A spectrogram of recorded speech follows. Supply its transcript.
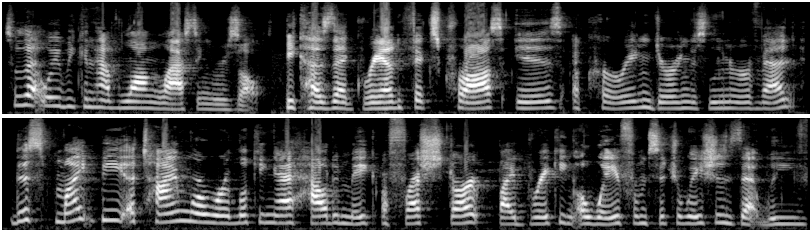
so that way we can have long lasting results. Because that grand fixed cross is occurring during this lunar event, this might be a time where we're looking at how to make a fresh start by breaking away from situations that we've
